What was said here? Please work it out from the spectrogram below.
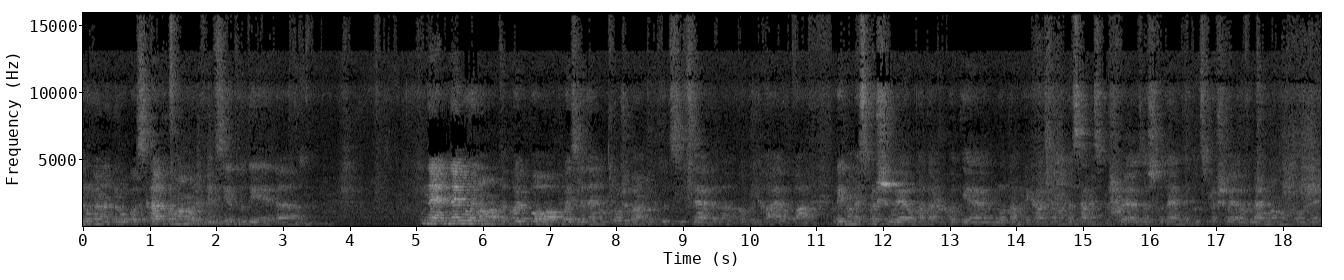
druga na drugo, skratka imamo refleksijo tudi uh, Ne, ne nujno takoj po, po izvedenem krožku, ampak tudi sicer, ko prihajajo, pa vedno me sprašujejo, pa tako kot je bilo tam prikazano, da same sprašujejo za študente, tudi sprašujejo, kdaj imamo krožek,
